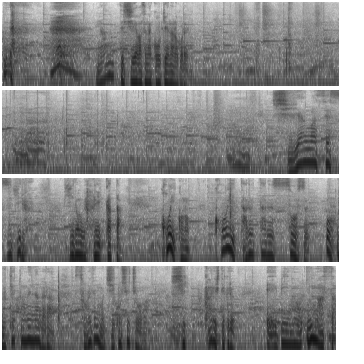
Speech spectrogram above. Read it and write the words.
なんて幸せな光景なのこれ。幸せすぎる。広がり方濃いこの濃いタルタルソースを受け止めながらそれでも自己主張はしっかりしてくる。エビのうまさ。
